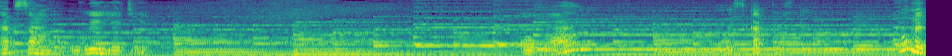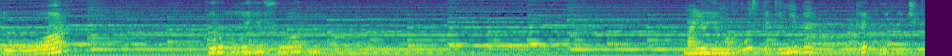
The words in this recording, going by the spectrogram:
Так само у вигляді овал. Ось капуста. Помидор круглої форми. Малюємо хвостики, ніби трикутнички.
